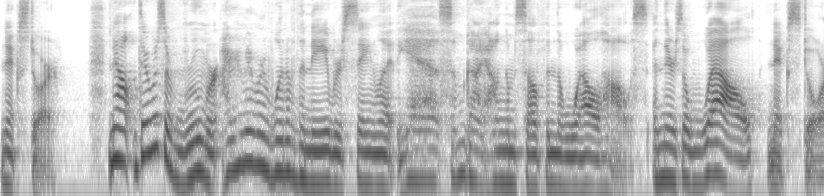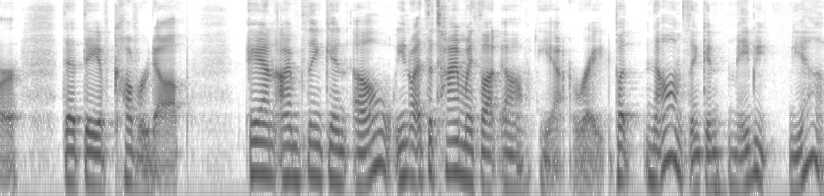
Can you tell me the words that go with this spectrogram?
next door. Now, there was a rumor. I remember one of the neighbors saying, like, yeah, some guy hung himself in the well house. And there's a well next door that they have covered up. And I'm thinking, oh, you know, at the time I thought, oh, yeah, right. But now I'm thinking, maybe, yeah,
